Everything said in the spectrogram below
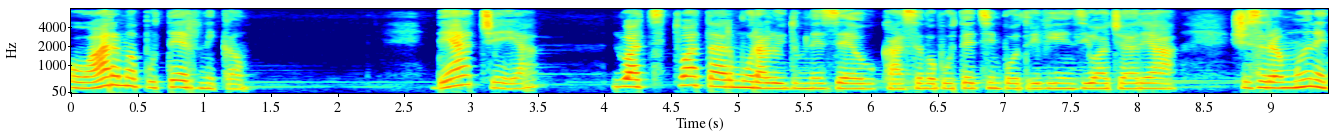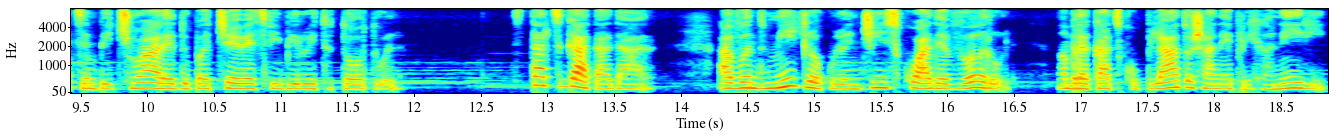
o armă puternică. De aceea, luați toată armura lui Dumnezeu ca să vă puteți împotrivi în ziua cea rea și să rămâneți în picioare după ce veți fi biruit totul. Stați gata, dar, având mijlocul încins cu adevărul, îmbrăcați cu platoșa neprihănirii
